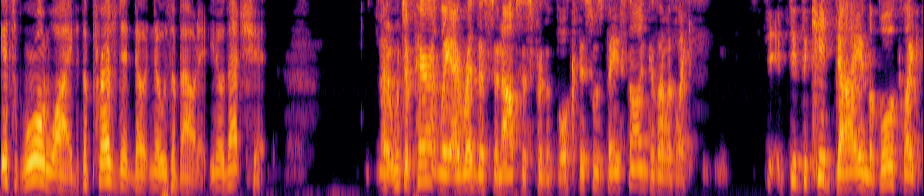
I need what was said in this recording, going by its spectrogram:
it's worldwide. The president knows about it. You know that shit. Uh, which apparently I read the synopsis for the book this was based on because I was like, did the kid die in the book? Like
